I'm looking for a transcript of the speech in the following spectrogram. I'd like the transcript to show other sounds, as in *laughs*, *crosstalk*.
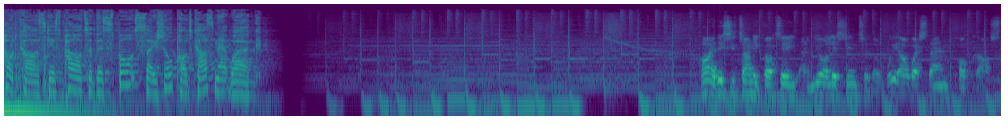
podcast is part of the Sports Social Podcast Network. Hi, this is Tony Cottee, and you're listening to the We Are West Ham podcast.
